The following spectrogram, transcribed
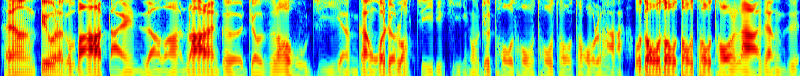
好像丢那个麻袋，你知道吗？拉那个饺子老虎机一样，刚我就落机里去，我就偷偷偷偷偷拉，我偷偷偷偷偷拉这样子，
